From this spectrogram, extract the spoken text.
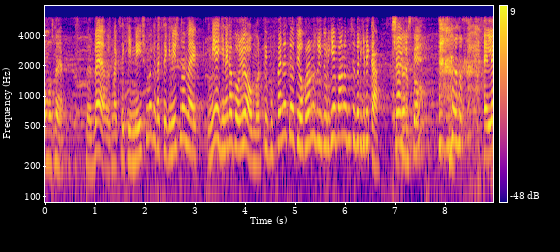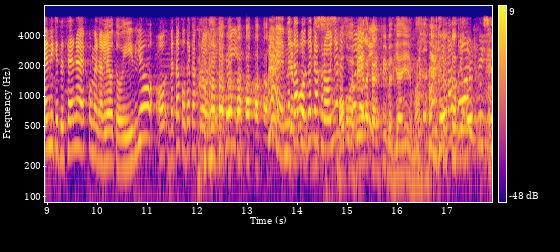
Όμως, ναι. Βεβαίως, να ξεκινήσουμε και θα ξεκινήσουμε με μια γυναίκα πολύ όμορφη που φαίνεται ότι ο χρόνος λειτουργεί επάνω της ευεργετικά. Ποια είναι αυτή; Ελένη, και σε σένα εύχομαι να λέω το ίδιο ο- μετά από 10 χρόνια. Γιατί, ναι, μετά από 10 χρόνια να σου Όπου πω με πει ένα γιατί. καρφί, παιδιά, ήρεμα. Και εγώ επίσης,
